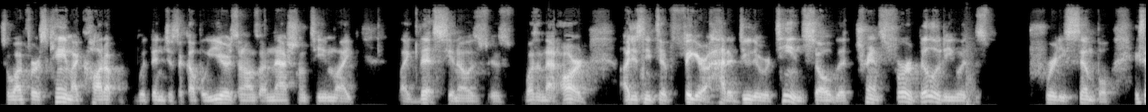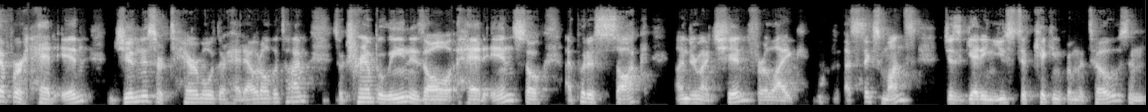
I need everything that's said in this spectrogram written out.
So when I first came, I caught up within just a couple years, and I was on national team like like this you know it, it wasn't that hard. I just need to figure out how to do the routine. So the transferability was pretty simple except for head in gymnasts are terrible with their head out all the time so trampoline is all head in so i put a sock under my chin for like six months, just getting used to kicking from the toes. And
